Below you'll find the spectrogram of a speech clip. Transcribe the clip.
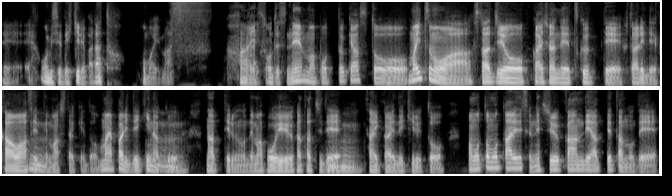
えーお見せできればなと思います。はい、はい。そうですね。まあ、ポッドキャストを、まあ、いつもはスタジオを会社で作って、2人で顔を合わせてましたけど、まあ、やっぱりできなくなってるので、まあ、こういう形でうんうん。再開できると、もともとあれですよね、習慣でやってたので、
